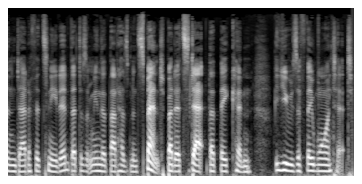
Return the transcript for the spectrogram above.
in debt if it's needed. That doesn't mean that that has been spent, but it's debt that they can use if they want it.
